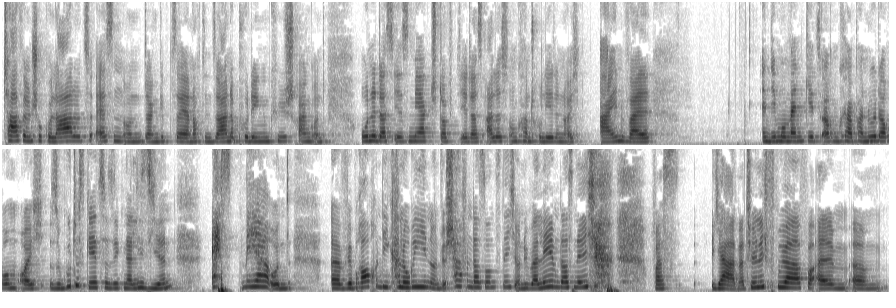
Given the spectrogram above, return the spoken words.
Tafeln Schokolade zu essen und dann gibt's da ja noch den Sahnepudding im Kühlschrank und ohne dass ihr es merkt, stopft ihr das alles unkontrolliert in euch ein, weil in dem Moment geht es eurem Körper nur darum, euch so gut es geht zu signalisieren, esst mehr und äh, wir brauchen die Kalorien und wir schaffen das sonst nicht und überleben das nicht. Was ja natürlich früher vor allem ähm,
